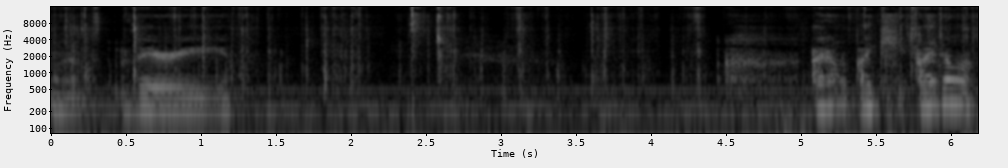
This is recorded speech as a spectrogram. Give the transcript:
And it's very, I don't, I can't, I don't,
